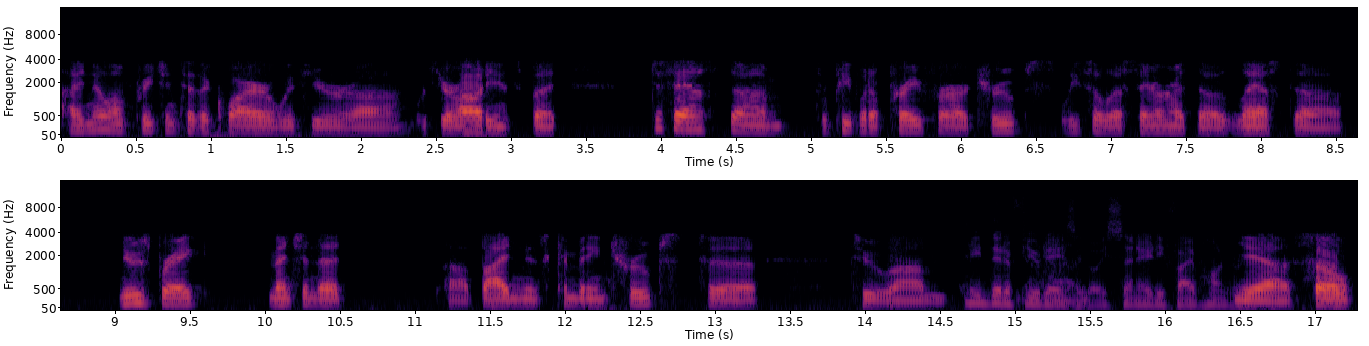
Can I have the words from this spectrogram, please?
I know I'm preaching to the choir with your uh, with your audience, but just asked um, for people to pray for our troops. Lisa Lacera at the last uh, news break mentioned that uh, Biden is committing troops to to um, He did a few days ago. He sent 8,500. yeah. So,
